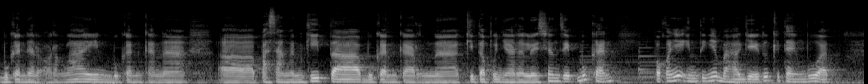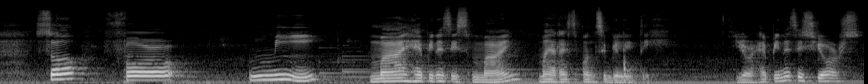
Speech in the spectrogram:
bukan dari orang lain, bukan karena uh, pasangan kita, bukan karena kita punya relationship, bukan. Pokoknya intinya bahagia itu kita yang buat. So for me, my happiness is mine, my responsibility. Your happiness is yours,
